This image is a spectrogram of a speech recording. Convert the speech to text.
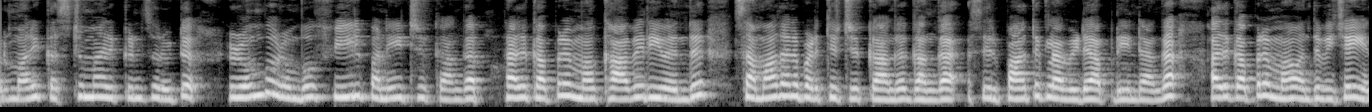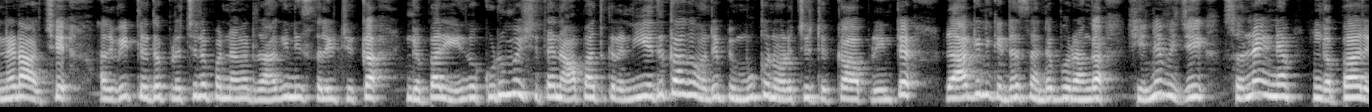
ஒரு மாதிரி கஷ்டமா இருக்குன்னு சொல்லிட்டு ரொம்ப ரொம்ப ஃபீல் பண்ணிட்டு இருக்காங்க அதுக்கப்புறமா காவேரி வந்து சமாதானப்படுத்திட்டு இருக்காங்க கங்கா சரி பார்த்துக்கலாம் விடு அப்படின்றாங்க. அதுக்கப்புறமா வந்து விஜய் என்னடா ஆச்சு? அது வீட்டில் ஏதோ பிரச்சனை பண்ணாங்க ராகினி சொல்லிட்டு இருக்கா இங்கே பாரு எங்கள் குடும்ப விஷயத்தை நான் பார்த்துக்கிறேன் நீ எதுக்காக வந்து இப்போ மூக்க நுழைச்சிட்டு இருக்கா அப்படின்ட்டு ராகினி கிட்ட சண்டை போடுறாங்க. என்ன விஜய்? சொன்ன என்ன? இங்கே பாரு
